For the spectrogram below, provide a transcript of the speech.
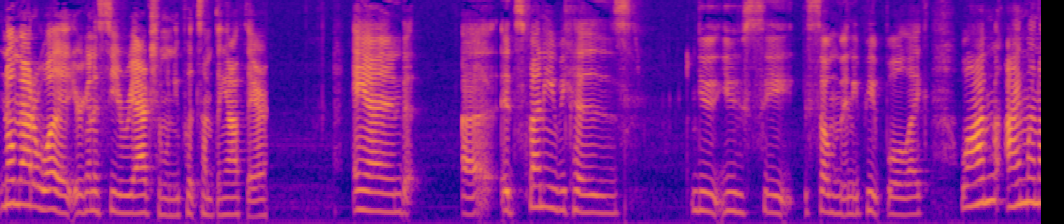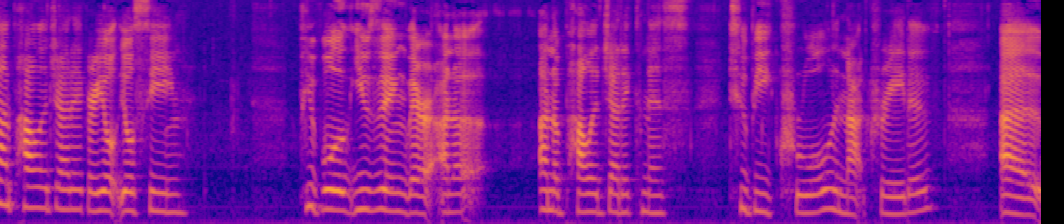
no matter what you're gonna see a reaction when you put something out there. And uh, it's funny because you you see so many people like well i'm i'm unapologetic or you'll you'll see people using their un- unapologeticness to be cruel and not creative. Uh,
